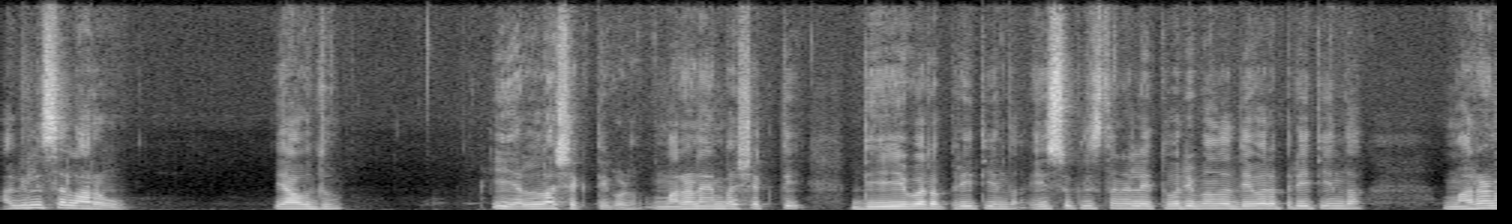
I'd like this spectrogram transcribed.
ಅಗಲಿಸಲಾರವು. ಯಾವುದು? ಈ ಎಲ್ಲ ಶಕ್ತಿಗಳು. ಮರಣ ಎಂಬ ಶಕ್ತಿ ದೇವರ ಪ್ರೀತಿಯಿಂದ, ಯೇಸು ಕ್ರಿಸ್ತನಲ್ಲಿ ತೋರಿ ಬಂದ ದೇವರ ಪ್ರೀತಿಯಿಂದ ಮರಣ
